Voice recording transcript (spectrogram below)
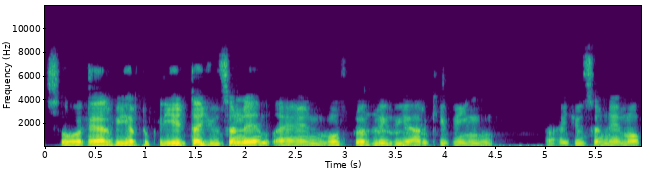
So here we have to create the username and most probably we are giving a username of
